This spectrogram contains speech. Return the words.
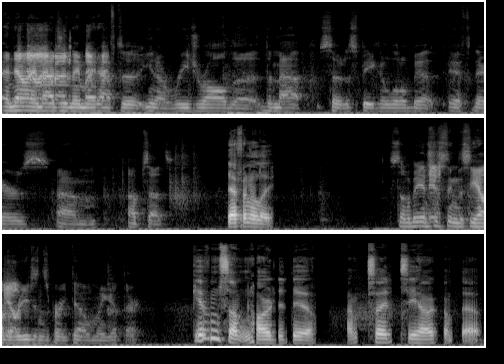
And now I imagine they might have to, you know, redraw the the map, so to speak, a little bit if there's um, upsets. Definitely. So it'll be interesting to see how the regions break down when we get there. Give them something hard to do. I'm excited to see how it comes out.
